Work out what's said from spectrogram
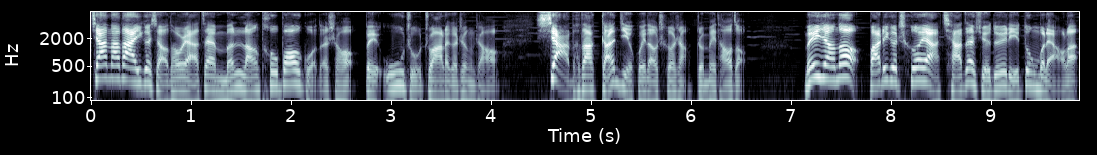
加拿大一个小偷呀，在门廊偷包裹的时候被屋主抓了个正着，吓得他赶紧回到车上准备逃走，没想到把这个车呀卡在雪堆里动不了了。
